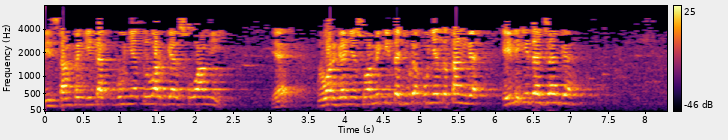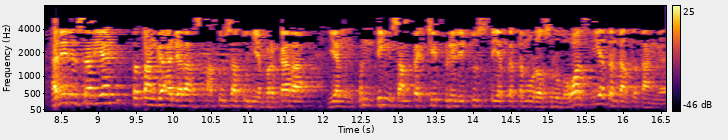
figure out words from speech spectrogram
di samping kita punya keluarga suami, ya, keluarganya suami kita juga punya tetangga. Ini kita jaga. Hadirin sekalian, tetangga adalah satu-satunya perkara yang penting sampai Jibril itu setiap ketemu Rasulullah wasiat tentang tetangga.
